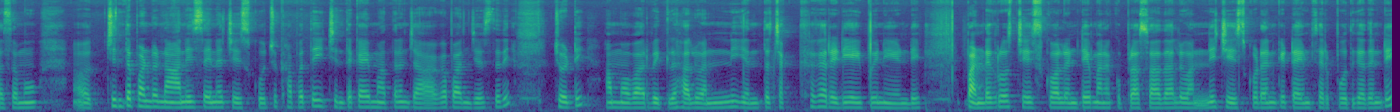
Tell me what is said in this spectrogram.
రసము చింతపండు నానేసైనా చేసుకోవచ్చు. కాకపోతే ఈ చింతకాయ మాత్రం జాగా పనిచేస్తుంది. చూడండి అమ్మవారి విగ్రహాలు అన్నీ ఎంత చక్కగా రెడీ అయిపోయినాయండి. పండగ రోజు చేసుకోవాలంటే మనకు ప్రసాదాలు అన్నీ చేసుకోవడానికి టైం సరిపోదు కదండి.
